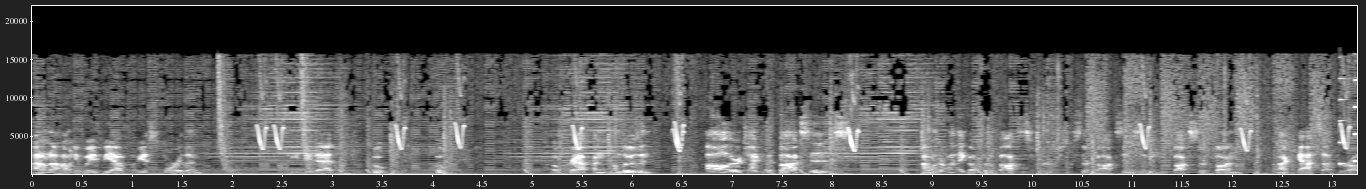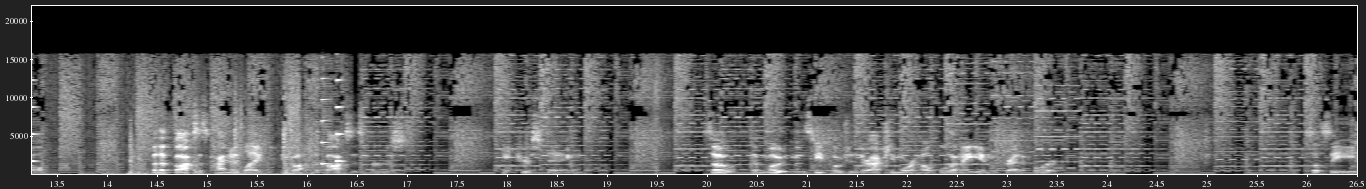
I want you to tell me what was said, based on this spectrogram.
I don't know how many ways we have. I guess four of them? You can do that. Ooh. Ooh. Oh crap, I'm, I'm losing. Oh, they're attacking the boxes! I wonder why they go for the boxes first, because they're boxes, and boxes are fun. Not cats, after all. But the boxes kind of, like, they go after the boxes first. Interesting. So, the movement speed potions are actually more helpful than I gave them credit for. So let's see,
